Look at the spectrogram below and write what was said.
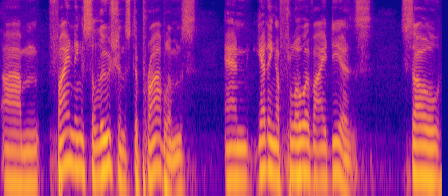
um, finding solutions to problems and getting a flow of ideas. So,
